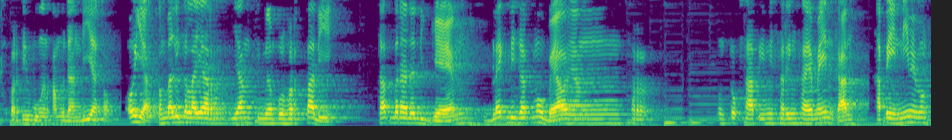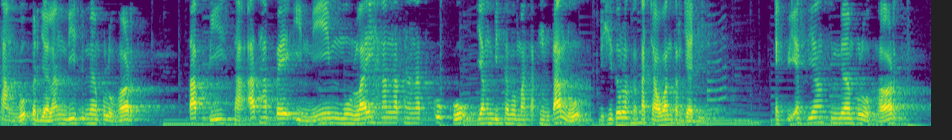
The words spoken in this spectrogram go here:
seperti hubungan kamu dan dia, sob. Oh iya, kembali ke layar yang 90 Hz tadi. Saat berada di game, Black Desert Mobile yang ser untuk saat ini sering saya mainkan, HP ini memang sanggup berjalan di 90 Hz. Tapi saat HP ini mulai hangat-hangat kuku yang bisa memasak hintalu, di situlah kekacauan terjadi. FPS yang 90 Hz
